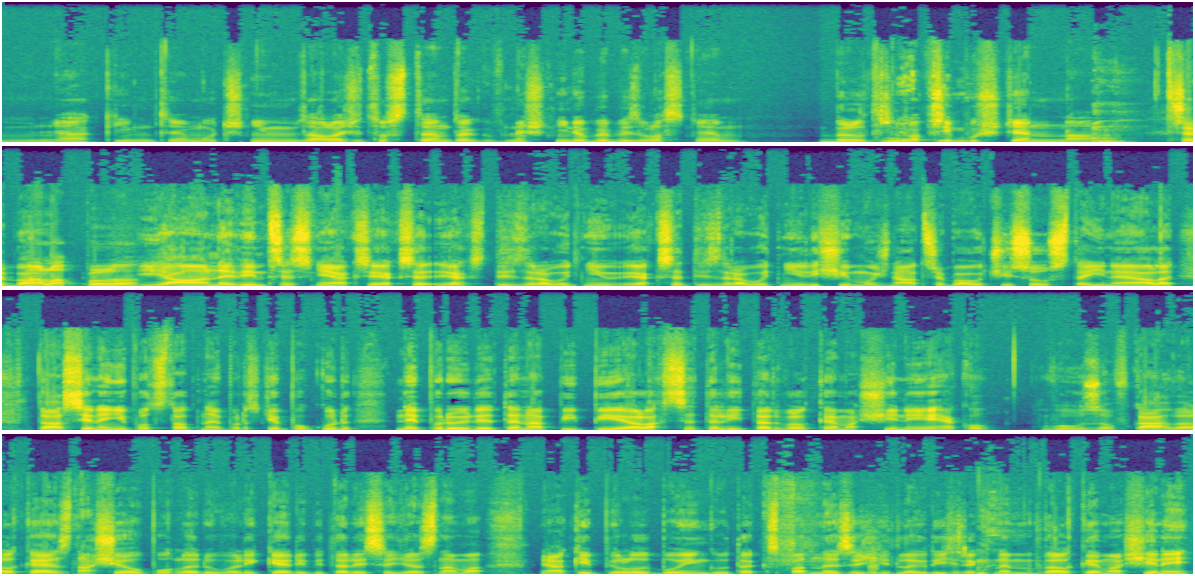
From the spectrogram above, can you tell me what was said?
nějakým těm očním záležitostem, tak v dnešní době bys vlastně byl třeba připuštěn na, třeba, na Lapl? Já nevím přesně, jak se, jak, se, jak, ty zdravotní, jak se ty zdravotní liší. Možná třeba oči jsou stejné, ale to asi není podstatné. Prostě pokud neprojdete na PPL a chcete lítat velké mašiny, jako v vouzovkách velké, z našeho pohledu veliké, kdyby tady seděl s náma nějaký pilot Boeingu, tak spadne ze židle, když řekneme velké mašiny.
